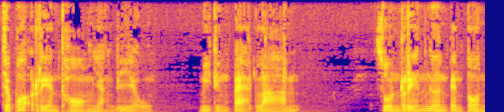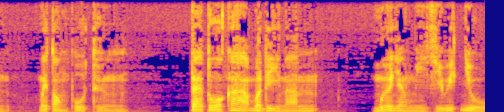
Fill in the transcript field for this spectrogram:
เฉพาะเหรียญทองอย่างเดียวมีถึงแปดล้าน ส่วนเหรียญเงินเป็นต้นไม่ต้องพูดถึง แต่ตัวข้าบดีนั้น เมื่อยังมีชีวิตอยู่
